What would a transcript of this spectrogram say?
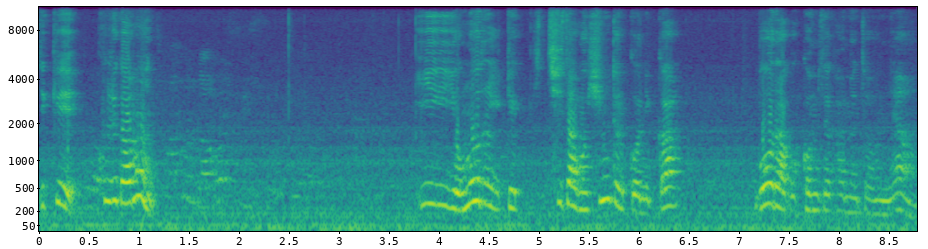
이렇게 클릭하면 이 영어를 이렇게 치다 보면 힘들 거니까 뭐라고 검색하면 좋냐?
